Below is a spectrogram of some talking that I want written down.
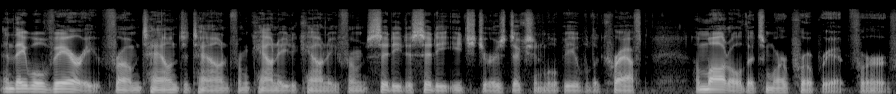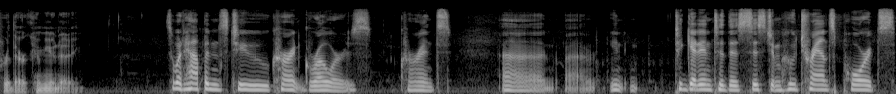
and they will vary from town to town, from county to county, from city to city. Each jurisdiction will be able to craft a model that's more appropriate for, for their community. So, what happens to current growers, current uh, uh, to get into this system? Who transports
